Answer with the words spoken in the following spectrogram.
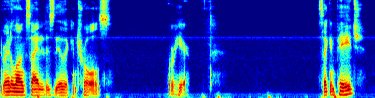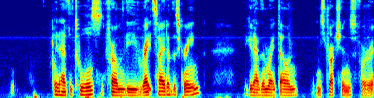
And right alongside it is the other controls over here. Second page, it has the tools from the right side of the screen. You could have them write down instructions for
